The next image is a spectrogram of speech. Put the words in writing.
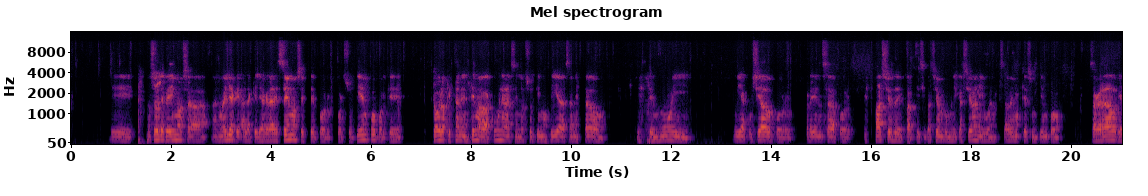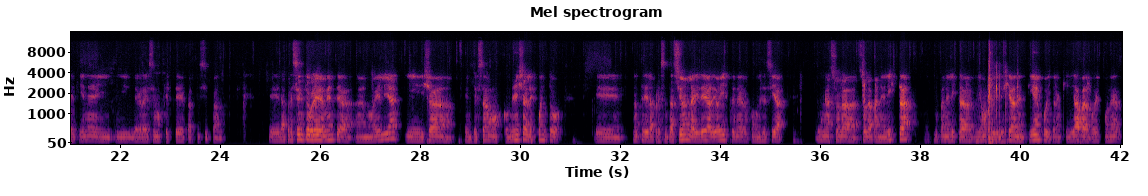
Eh, nosotros le pedimos a, Noelia, a la que le agradecemos este, por, su tiempo, porque todos los que están en el tema de vacunas en los últimos días han estado este, muy, muy acuciados por prensa, por espacios de participación, comunicación, y bueno, sabemos que es un tiempo sagrado que tiene y le agradecemos que esté participando. Eh, la presento brevemente a, Noelia y ya empezamos con ella. Les cuento, eh, antes de la presentación, la idea de hoy es tener, como les decía, una sola, sola panelista, un panelista, digamos, privilegiado en el tiempo y tranquilidad para poder poner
